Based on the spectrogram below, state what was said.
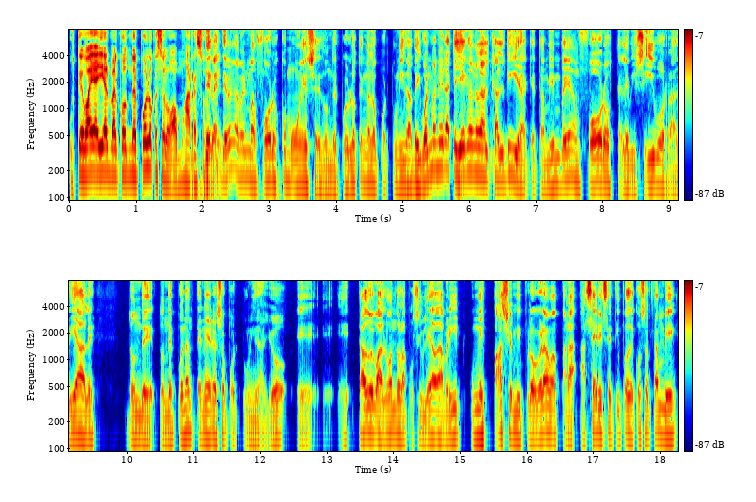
usted vaya ahí al balcón del pueblo que se lo vamos a resolver. Deben, deben, haber más foros como ese, donde el pueblo tenga la oportunidad, de igual manera que llegan a la alcaldía, que también vean foros televisivos, radiales, donde, donde puedan tener esa oportunidad. Yo eh, he estado evaluando la posibilidad de abrir un espacio en mi programa para hacer ese tipo de cosas también,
